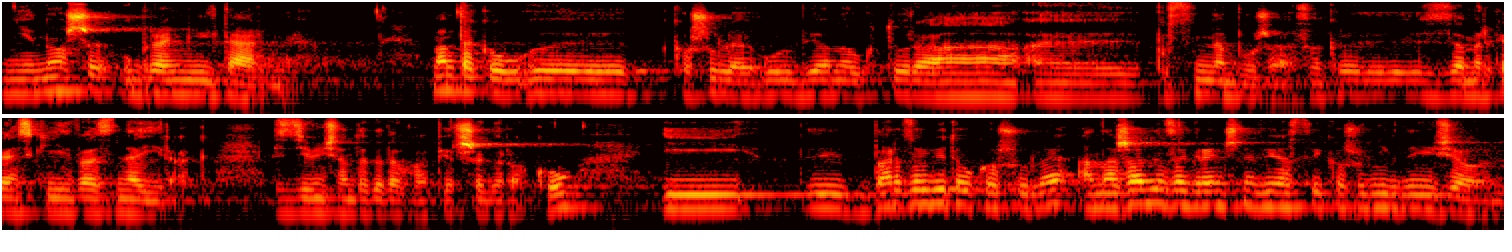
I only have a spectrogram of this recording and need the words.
nie noszę ubrań militarnych. Mam taką y, koszulę ulubioną, która y, pustynna burza z, z amerykańskiej inwazji na Irak z 91 roku i y, bardzo lubię tą koszulę, a na żaden zagraniczny wyjazd tej koszuli nigdy nie wziąłem,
